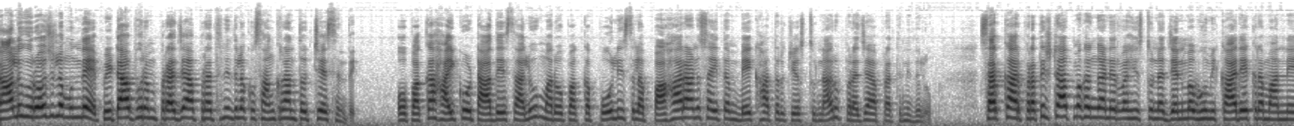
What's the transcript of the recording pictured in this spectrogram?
నాలుగు రోజుల ముందే పిఠాపురం ప్రజా ప్రతినిధులకు సంక్రాంతి వచ్చేసింది. ఓ పక్క హైకోర్టు ఆదేశాలు మరో పక్క పోలీసుల పహారాను సైతం బేఖాతరు చేస్తున్నారు ప్రజా ప్రతినిధులు సర్కార్ ప్రతిష్టాత్మకంగా నిర్వహిస్తున్న జన్మభూమి కార్యక్రమాన్నే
